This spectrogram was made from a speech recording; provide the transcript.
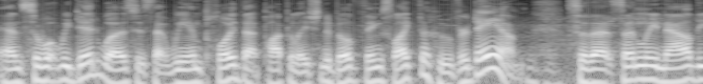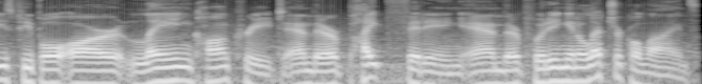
And so what we did was is that we employed that population to build things like the Hoover Dam, mm-hmm. so that suddenly now these people are laying concrete and they're pipe fitting and they're putting in electrical lines.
